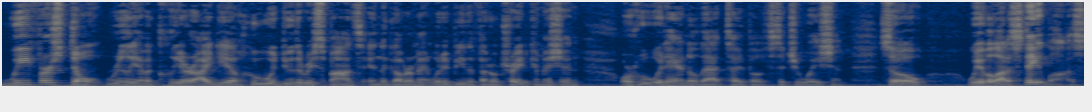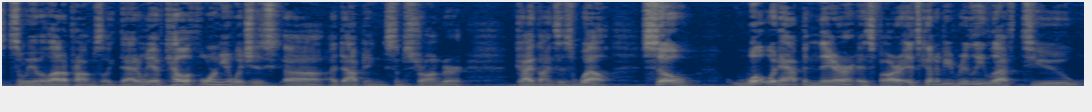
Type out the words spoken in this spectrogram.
we first don't really have a clear idea of who would do the response in the government. Would it be the Federal Trade Commission or who would handle that type of situation? So we have a lot of state laws, so we have a lot of problems like that. And we have California, which is uh, adopting some stronger guidelines as well. So what would happen there as far it's going to be really left to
